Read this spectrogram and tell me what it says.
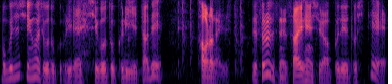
僕自身は仕事クリエ 仕事クリエイターで変わらないですと。でそれをですね再編集アップデートして、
